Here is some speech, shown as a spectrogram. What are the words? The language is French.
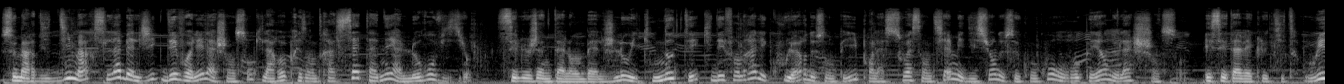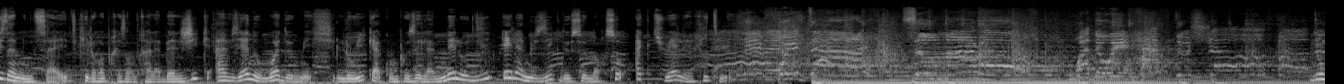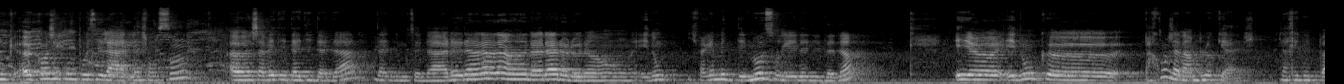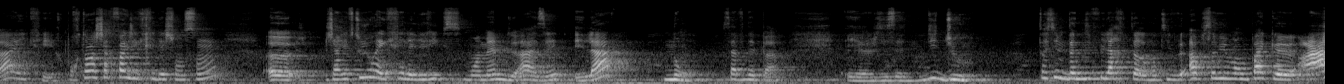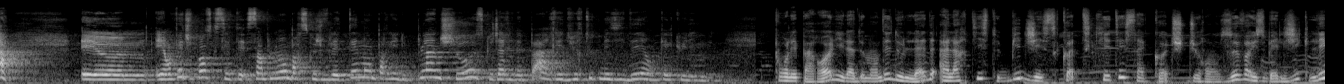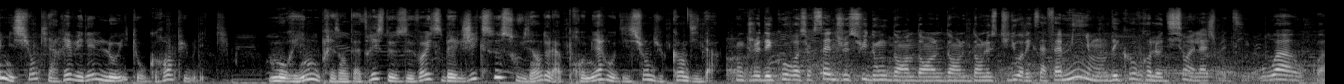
Ce mardi 10 mars, la Belgique dévoilait la chanson qui la représentera cette année à l'Eurovision. C'est le jeune talent belge Loïc Noté qui défendra les couleurs de son pays pour la 60e édition de ce concours européen de la chanson. Et c'est avec le titre Rhythm Inside qu'il représentera la Belgique à Vienne au mois de mai. Loïc a composé la mélodie et la musique de ce morceau actuel et rythmé. Donc euh, quand j'ai composé la, chanson, euh, j'avais des daddy dada, et donc il fallait mettre des mots sur les daddy dada. Et, euh, et donc, par contre, j'avais un blocage. J'arrivais pas à écrire. Pourtant, à chaque fois que j'écris des chansons, j'arrive toujours à écrire les lyrics moi-même de A à Z. Et là, non, ça venait pas. Et je disais, Didjou, toi tu me donnes du fil à retordre, tu veux absolument pas que. Ah euh, et, en fait, je pense que c'était simplement parce que je voulais tellement parler de plein de choses que j'arrivais pas à réduire toutes mes idées en quelques lignes. Pour les paroles, il a demandé de l'aide à l'artiste BJ Scott, qui était sa coach durant The Voice Belgique, l'émission qui a révélé Loïc au grand public. Maureen, présentatrice de The Voice Belgique, se souvient de la première audition du candidat. Donc je découvre sur scène, je suis donc dans, dans, dans, dans le studio avec sa famille, on découvre l'audition et là je me dis waouh quoi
